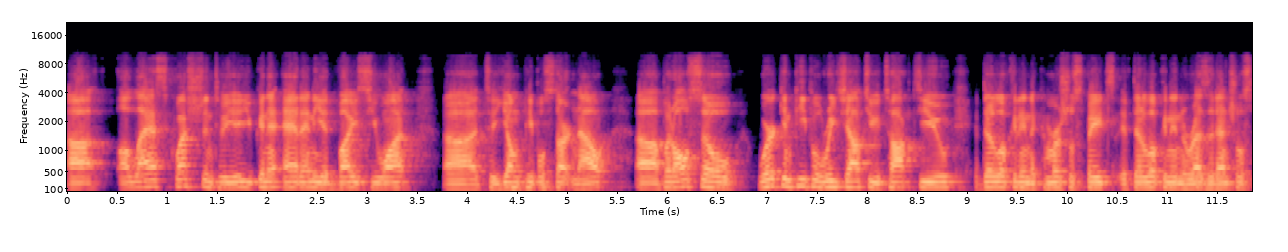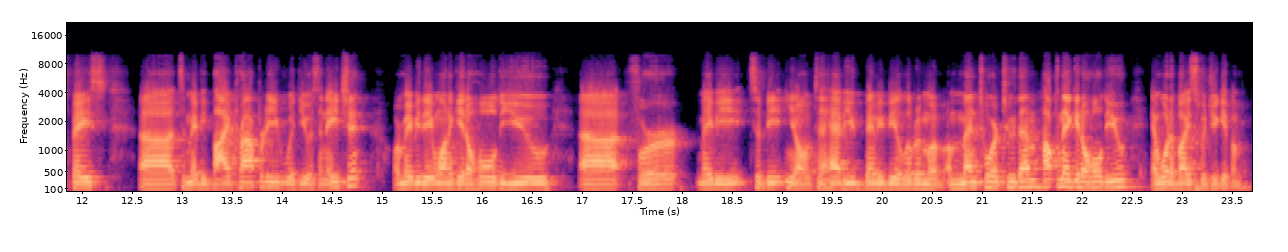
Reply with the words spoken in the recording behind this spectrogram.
Uh, a last question to you. You can add any advice you want uh, to young people starting out, uh, but also where can people reach out to you, talk to you if they're looking in the commercial space, if they're looking in the residential space? uh, to maybe buy property with you as an agent, or maybe they want to get a hold of you uh, for maybe to be, you know, to have you maybe be a little bit of a mentor to them. How can they get a hold of you, and what advice would you give them?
